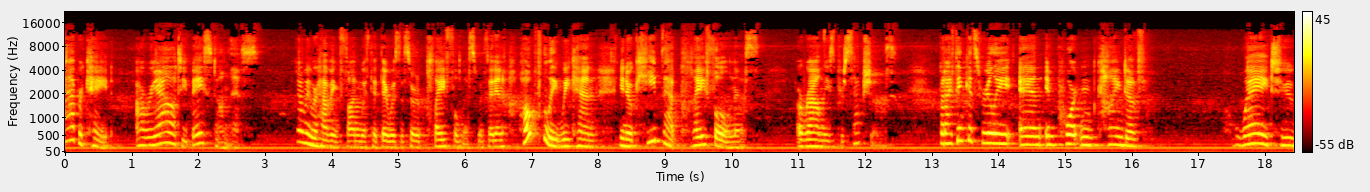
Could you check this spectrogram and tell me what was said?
fabricate our reality based on this. You know, we were having fun with it. There was a sort of playfulness with it, and hopefully, we can, you know, keep that playfulness around these perceptions. But I think it's really an important kind of way to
